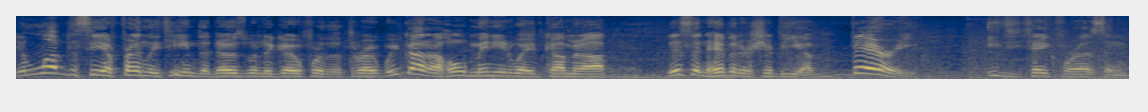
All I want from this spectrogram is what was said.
You love to see a friendly team that knows when to go for the throat. We've got a whole minion wave coming up. This inhibitor should be a very easy take for us, and,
